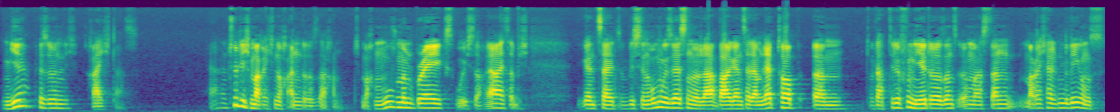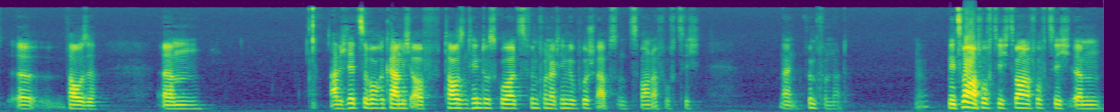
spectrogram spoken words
mir persönlich reicht das. Ja, natürlich mache ich noch andere Sachen. Ich mache Movement Breaks, wo ich sage, ja, jetzt habe ich die ganze Zeit so ein bisschen rumgesessen oder war die ganze Zeit am Laptop ähm, oder habe telefoniert oder sonst irgendwas. Dann mache ich halt eine Bewegungspause. Äh, habe ich letzte Woche kam ich auf 1000 Hindu Squats, 500 Hindu Push-Ups und 250, nein, 500. Ne, nee, 250, 250 ähm,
